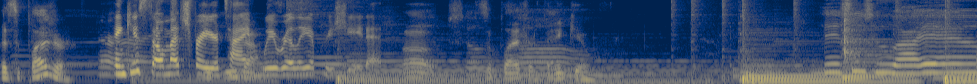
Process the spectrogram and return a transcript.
It's a pleasure. Thank you so much for your Thank you, time. We really appreciate it. Oh, it's a pleasure. Thank you. This is who I am,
